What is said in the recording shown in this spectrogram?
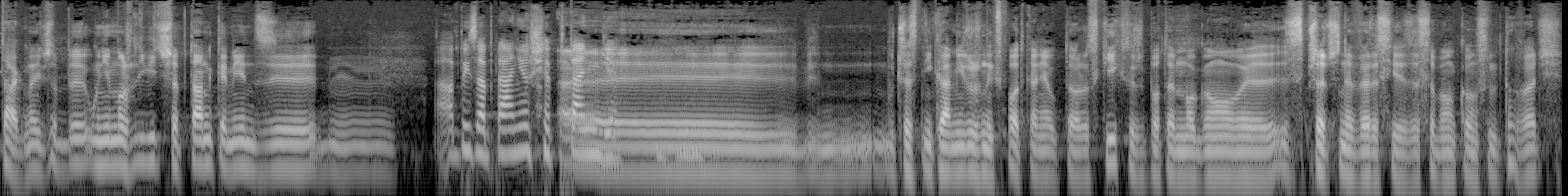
Tak, no i żeby uniemożliwić szeptankę między mm, aby zabránil szeptandě. E, uczestnikami różnych spotkań autorskich, którzy potem mogą e, sprzeczne wersje ze sobą konsultować.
